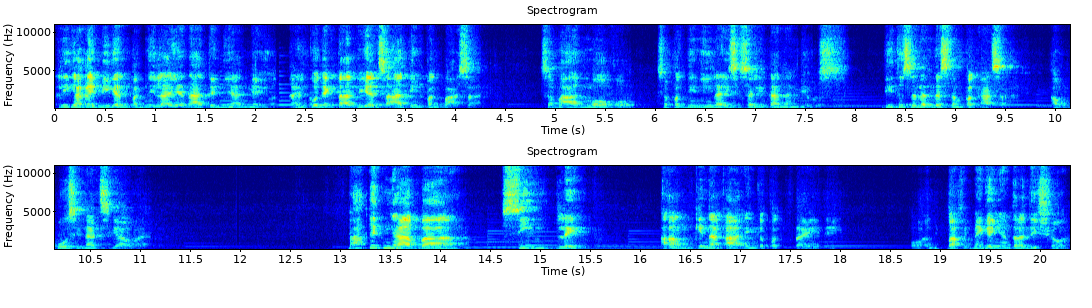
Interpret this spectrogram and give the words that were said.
Halika kaibigan, pag nilaya natin yan ngayon, dahil konektado yan sa ating pagbasa, samahan mo ko sa pagninilay sa salita ng Diyos dito sa landas ng pag-asa. Ako po si Nads Gawan. Bakit nga ba simple ang kinakain kapag Friday? O ano- bakit may ganyang tradisyon?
